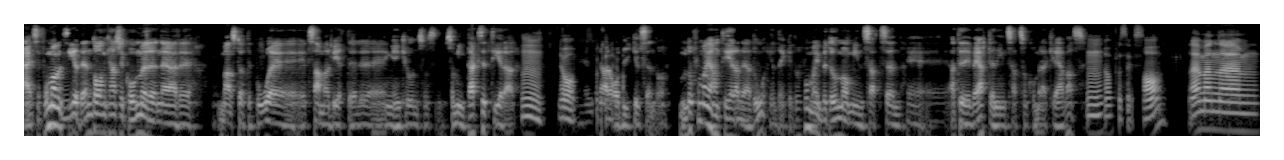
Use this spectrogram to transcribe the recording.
Nej, så får man väl se. Den dagen kanske kommer när eh, man stöter på eh, ett samarbete eller en kund som, som inte accepterar Mm, ja, den här avvikelsen. Då. Men då får man ju hantera det då helt enkelt. Då får man ju bedöma om insatsen, eh, att det är värt den insats som kommer att krävas. mm, ja precis. Ja, nej men ehm,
